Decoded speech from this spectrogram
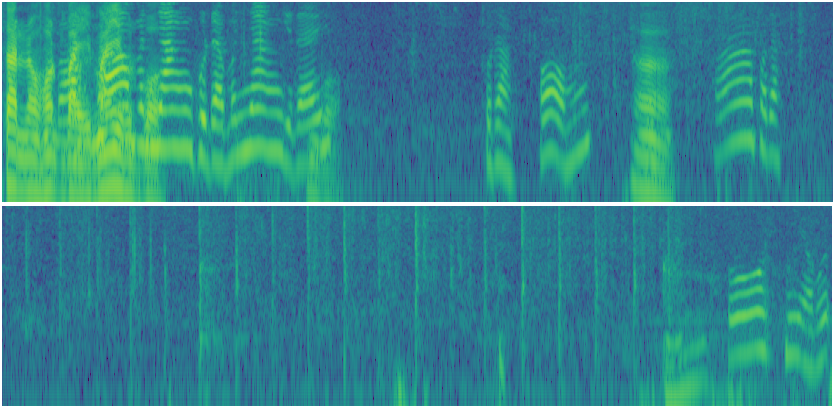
สั้นเอาฮอดใบไม้พ่อพุ่นมันบ่ยังพุดอะมันยังอยู่ได้บ่พุดอะพ่อมึงเอออ้าพุดอะโอ้ยเนี่ยเบิด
